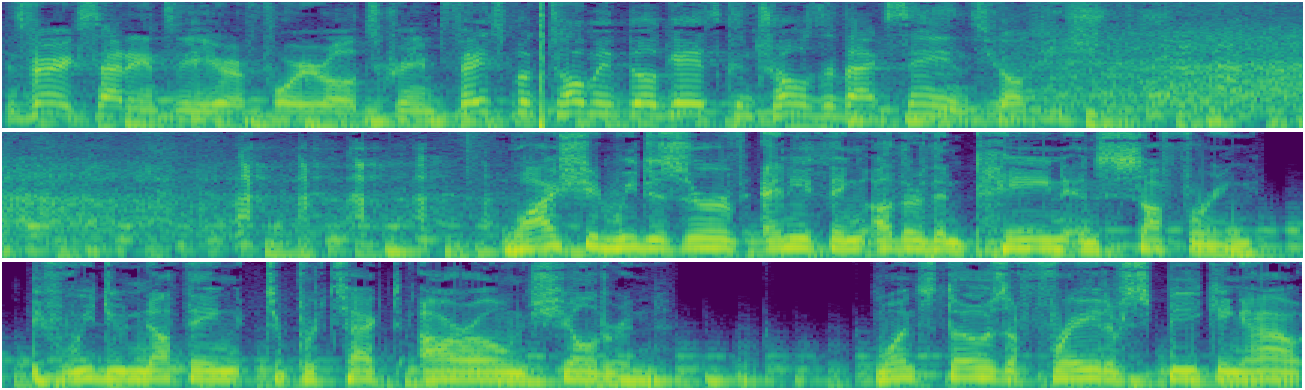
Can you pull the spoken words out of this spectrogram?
It's very exciting you hear a four year old scream, Facebook told me Bill Gates controls the vaccines. You go, okay, shh. Why should we deserve anything other than pain and suffering if we do nothing to protect our own children? Once those afraid of speaking out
